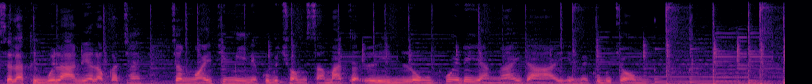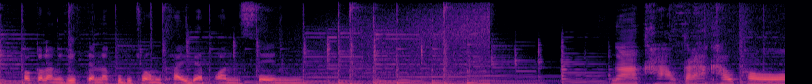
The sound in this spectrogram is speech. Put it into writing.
เสร็จแล้วถึงเวลาเนี้เราก็ใช้จะงอยที่มีเนี่ยคุณผู้ชมสามารถจะลีนลงถ้วยได้อย่างง่ายดายเห็นไหมคุณผู้ชม เขากำลังฮิตกันนะคุณผู้ชมไข่แบบออนเซนงาขาวตราข้าวทอง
